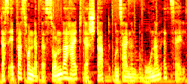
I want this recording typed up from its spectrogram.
das etwas von der Besonderheit der Stadt und seinen Bewohnern erzählt.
